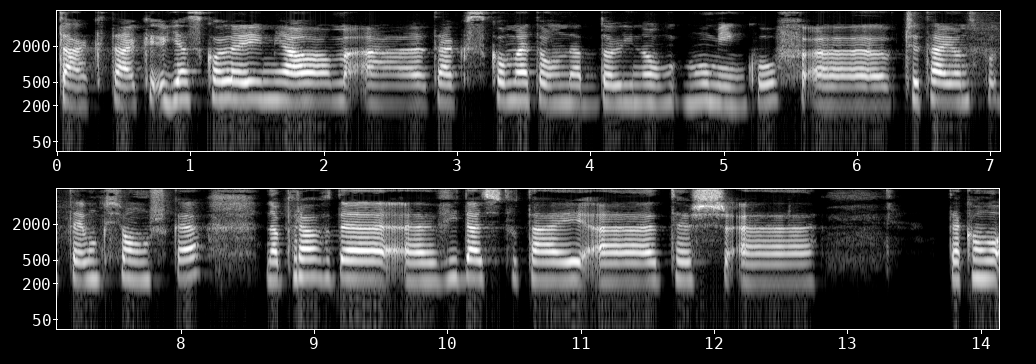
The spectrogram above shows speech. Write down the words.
Tak, tak. Ja z kolei miałam e, tak z kometą nad Doliną Muminków, e, czytając tę książkę, naprawdę e, widać tutaj e, też e, taką,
